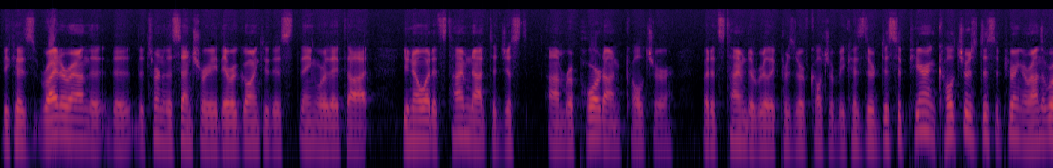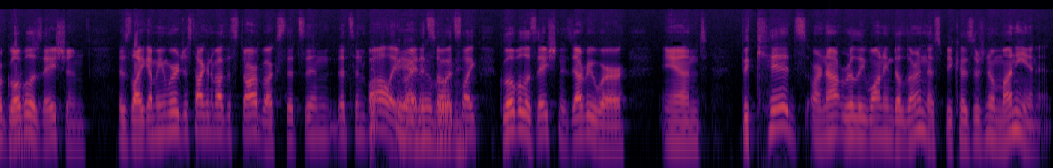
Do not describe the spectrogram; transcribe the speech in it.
because right around the, the, the turn of the century, they were going through this thing where they thought, you know what, it's time not to just um, report on culture, but it's time to really preserve culture because they're disappearing. Culture's disappearing around the world. Globalization is like, I mean, we were just talking about the Starbucks that's in that's in Bali, Yeah, right? And so it's like globalization is everywhere, and the kids are not really wanting to learn this because there's no money in it.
